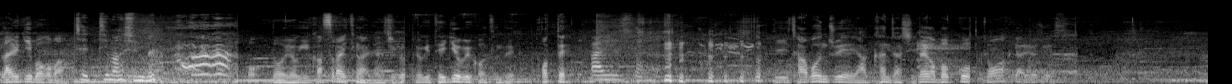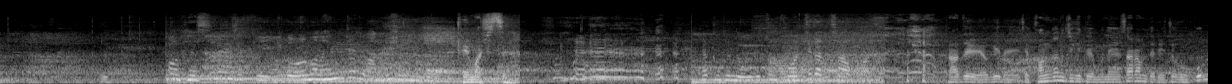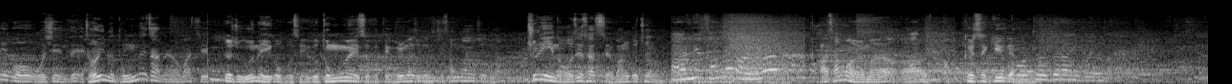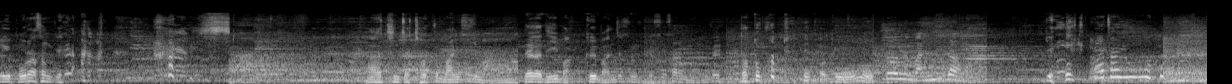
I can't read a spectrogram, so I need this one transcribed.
랄기 먹어봐. 제티 맛인데 어? 너 여기 가스라이팅 아니야 지금? 여기 대기업일 것 같은데? 어때? 맛있어 이 자본주의의 약한 자식 내가 먹고 정확히 알려주겠어 아 개쓰레기 새끼 이거 얼마나 힘들게 만드시는 거야 개 맛있어요 약간 근데 우리 좀 거지같이 하고 왔어 다들 여기는 이제 관광지기 때문에 사람들이 조금 꾸미고 오시는데 저희는 동네잖아요 맞지? 그래서 은혜 이거 보세요 이거 동묘에서 그때 얼마 주고 샀지? 3만원 줬나? 추리는 어제 샀어요 19,000원 아니 잠깐 얼마? 아 3만 얼마야? 아 글쎄 기억이 안뭐 나. 겨드랑이 보여 여기 보라성게. 아 진짜 저 좀 만지지 마. 내가 네 막 그 만졌으면 좋겠어 사람 많은데 나 똑같아 나도. 너는 만지잖아 맞아요.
